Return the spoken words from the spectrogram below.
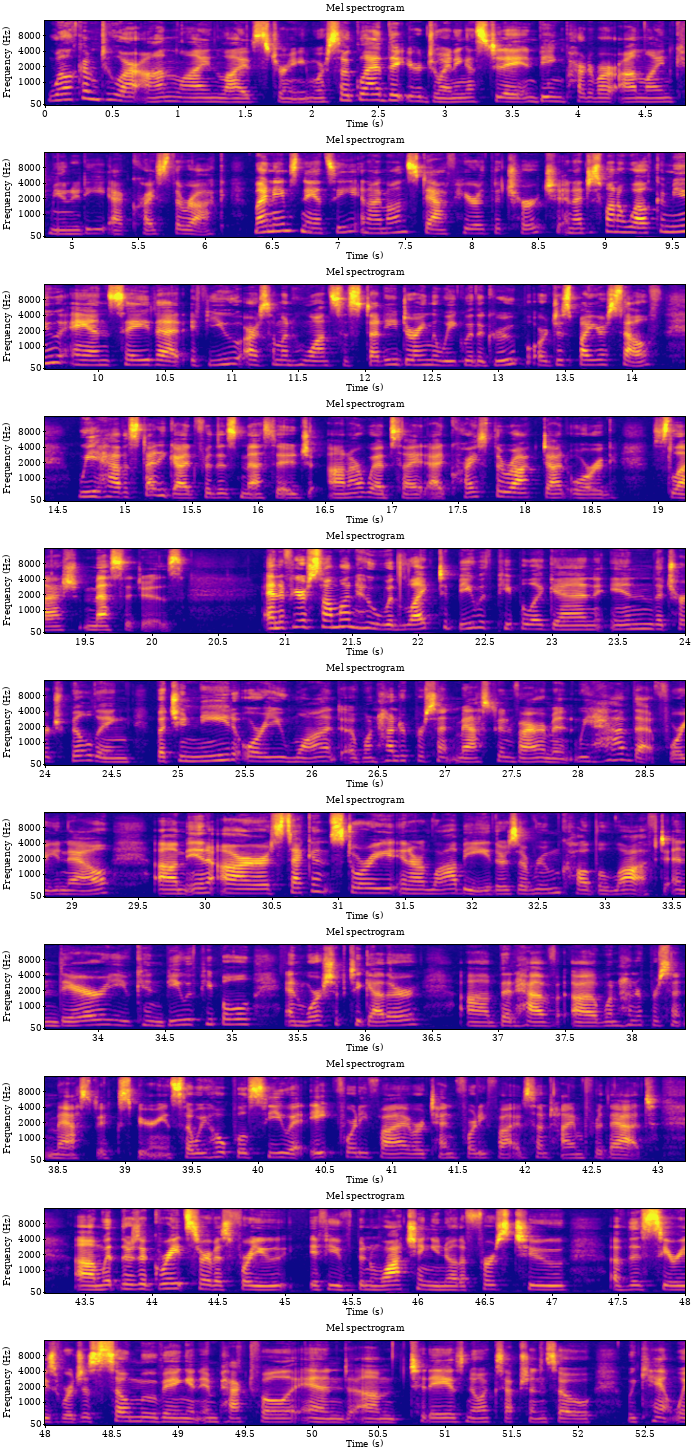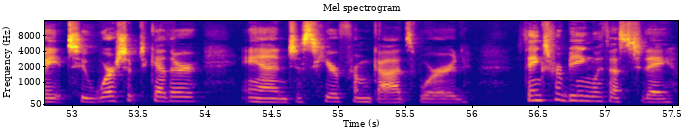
Welcome to our online live stream. We're so glad that you're joining us today and being part of our online community at Christ the Rock. My name's Nancy and I'm on staff here at the church and I just want to welcome you and say that if you are someone who wants to study during the week with a group or just by yourself, we have a study guide for this message on our website at christtherock.org/messages. And if you're someone who would like to be with people again in the church building, but you need or you want a 100% masked environment, we have that for you now. Um, in our second story in our lobby, there's a room called the Loft, and there you can be with people and worship together, uh, but have a 100% masked experience. So we hope we'll see you at 8:45 or 10:45 sometime for that. Um, there's a great service for you. If you've been watching, you know the first two of this series were just so moving and impactful, and um, today is no exception. So we can't wait to worship together and just hear from God's word. Thanks for being with us today.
